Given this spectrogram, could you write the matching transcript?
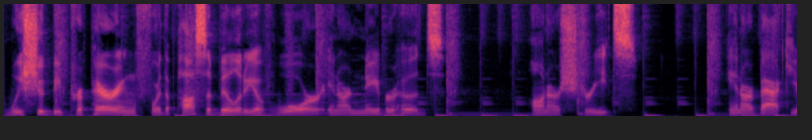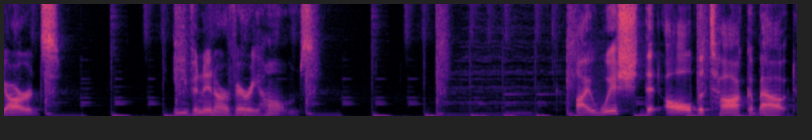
we should be preparing for the possibility of war in our neighborhoods, on our streets, in our backyards, even in our very homes. I wish that all the talk about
